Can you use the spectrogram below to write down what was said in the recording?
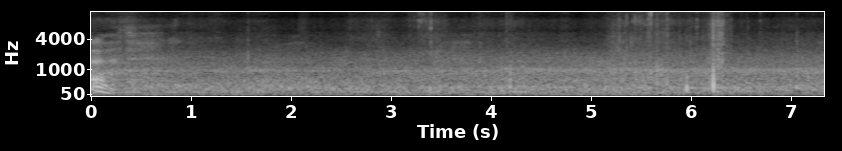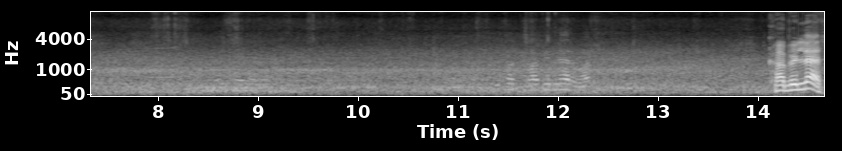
Evet. Burada kabirler var. Kabirler.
